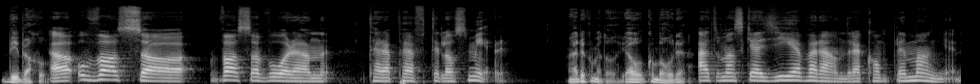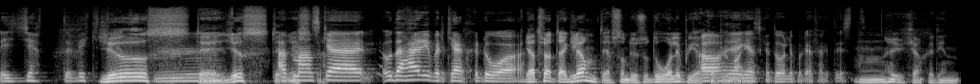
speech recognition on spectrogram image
vibration. Ja, och vad sa, vad sa våran terapeut till oss mer? Nej, det kommer jag inte ihåg. Jag kommer ihåg det. Att man ska ge varandra komplimanger. Det är jätteviktigt. Just det, just det. att just man ska, och det här är väl kanske då, Jag tror att jag har glömt det eftersom du är så dålig på att ge ja, jag är komplimanger. ganska dålig på det faktiskt. Mm, ju kanske din...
